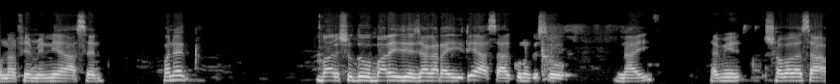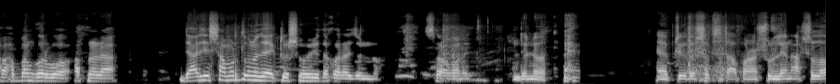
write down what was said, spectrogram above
ওনার ফ্যামিলি নিয়ে আসেন। অনেক বাড়ি শুধু বাড়ি যে জায়গাটা ইটে আছে, আর কোনো কিছু নাই। আমি সবার কাছে আহ্বান করব আপনারা যার যে সামর্থ্য অনুযায়ী একটু সহযোগিতা করার জন্য। সালাম আলাইকুম। ধন্যবাদ। প্রিয় দর্শক আপনারা শুনলেন আসলে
